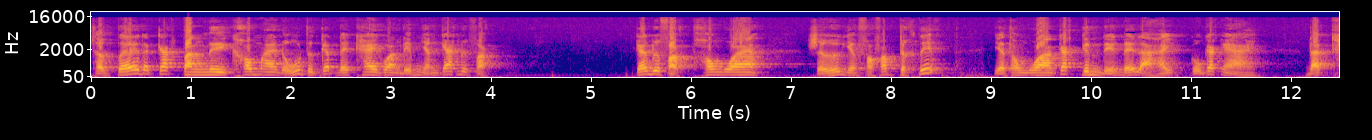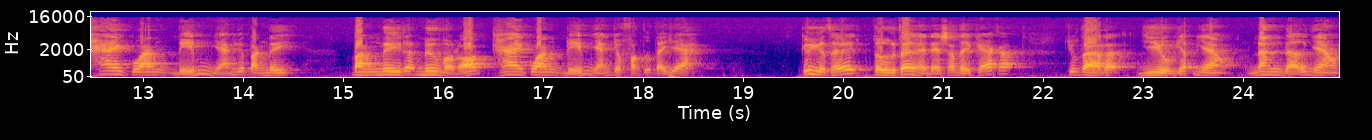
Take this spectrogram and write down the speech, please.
Thực tế đó các tăng ni không ai đủ tư cách để khai quan điểm nhận các đức phật. Các đức phật thông qua sự hướng dẫn phật pháp trực tiếp và thông qua các kinh điển để lại của các ngài đã khai quan điểm nhãn cho tăng ni. Tăng ni đó nương vào đó khai quan điểm nhãn cho phật tử tại gia. Cứ như thế, từ thế hệ này sang thế khác á, chúng ta đó nhiều dắt nhau, nâng đỡ nhau,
